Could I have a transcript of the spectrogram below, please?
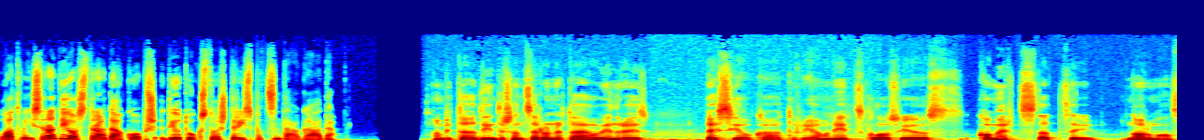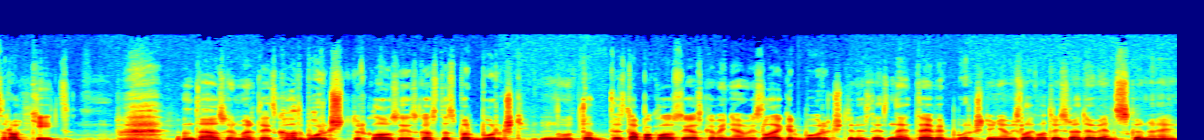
Latvijas radio strādā kopš 2013. gada. Man bija tāda interesanta saruna ar tēvu vienreiz. Es jau kā tur jaunietis klausījos komercstaciju, normāls roķīts. Un tēvs vienmēr teica, kāda burkšķi tur klausījās, kas tas par burkšķi. Nu, tad es tā paklausījos, ka viņam visu laiku ir burkšķi. Es teicu, nē, tev ir burkšķi. Viņam visu laiku Latvijas radio viens skanēja.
